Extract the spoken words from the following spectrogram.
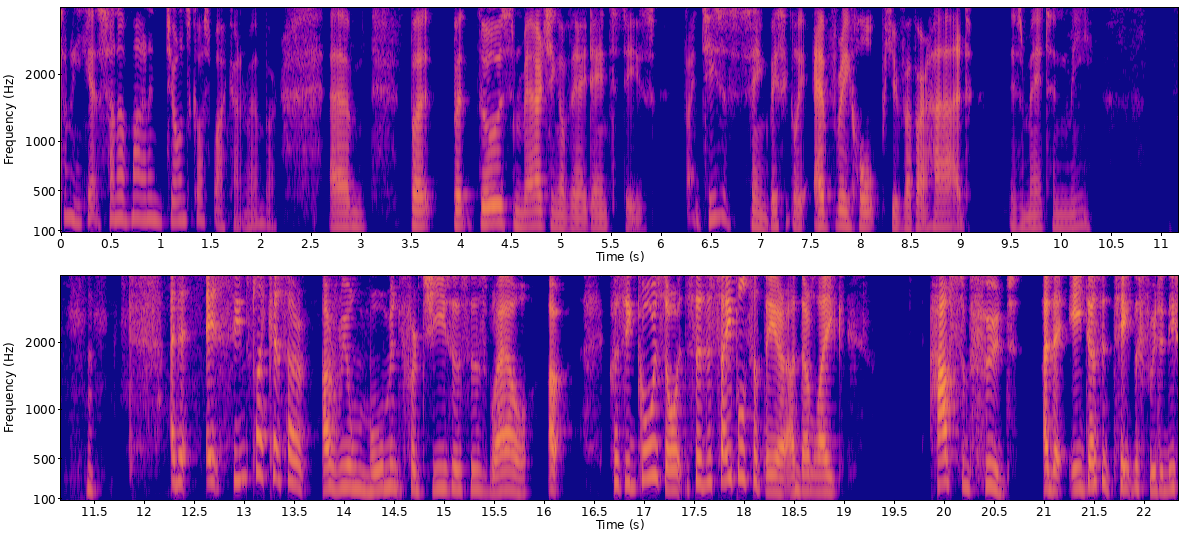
don't know. You get Son of Man in John's Gospel. I can't remember. Um, but but those merging of the identities, Jesus is saying basically every hope you've ever had is met in me. and it, it seems like it's a, a real moment for Jesus as well. Because uh, he goes on, so the disciples are there and they're like, have some food. And he doesn't take the food and he,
